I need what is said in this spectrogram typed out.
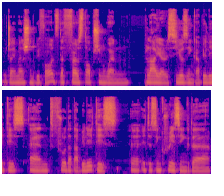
which I mentioned before. It's the first option when player is using abilities and through that abilities uh, it is increasing the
